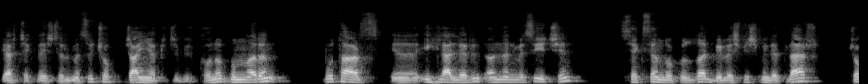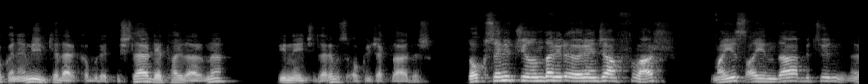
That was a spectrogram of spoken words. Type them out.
gerçekleştirilmesi çok can yakıcı bir konu. Bunların bu tarz e, ihlallerin önlenmesi için 89'da Birleşmiş Milletler çok önemli ilkeler kabul etmişler. Detaylarını dinleyicilerimiz okuyacaklardır. 93 yılında bir öğrenci affı var. Mayıs ayında bütün e,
